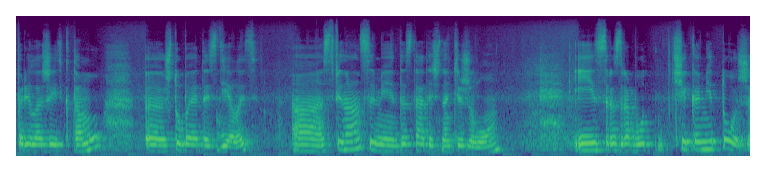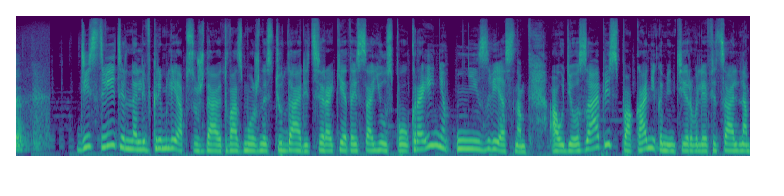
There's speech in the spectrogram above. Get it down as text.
приложить к тому, э, чтобы это сделать. А с финансами достаточно тяжело. И с разработчиками тоже. Действительно ли в Кремле обсуждают возможность ударить ракетой «Союз» по Украине, неизвестно. Аудиозапись пока не комментировали официально.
